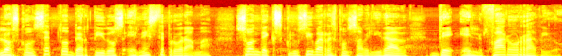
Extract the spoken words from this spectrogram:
Los conceptos vertidos en este programa son de exclusiva responsabilidad de El Faro Radio.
